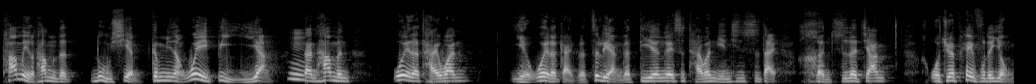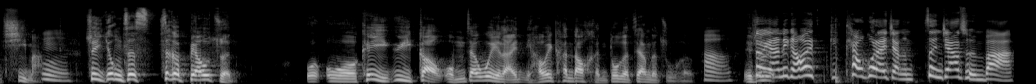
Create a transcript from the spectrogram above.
他们有他们的路线，跟民党未必一样，嗯，但他们为了台湾。也为了改革，这两个 DNA 是台湾年轻时代很值得加，我觉得佩服的勇气嘛。嗯，所以用这这个标准，我我可以预告，我们在未来你还会看到很多个这样的组合。啊，对呀，你赶快跳过来讲郑家纯吧。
